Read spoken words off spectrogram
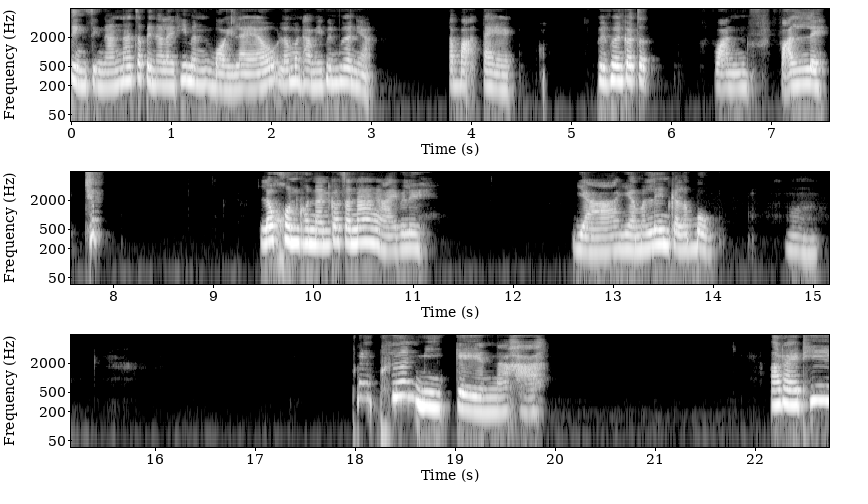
สิ่งสิ่งนั้นน่าจะเป็นอะไรที่มันบ่อยแล้ว แล้วมันทำให้เพื่อนๆเนี่ยตะบะแตก เพื่อนๆก็จะฟันฟันเลยชึบแล้วคนคนนั้นก็จะหน้าหงายไปเลย อย่า อย่ามาเล่นกับระบบอืมเพื่อนมีเกณฑ์นะคะ อะไรที่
